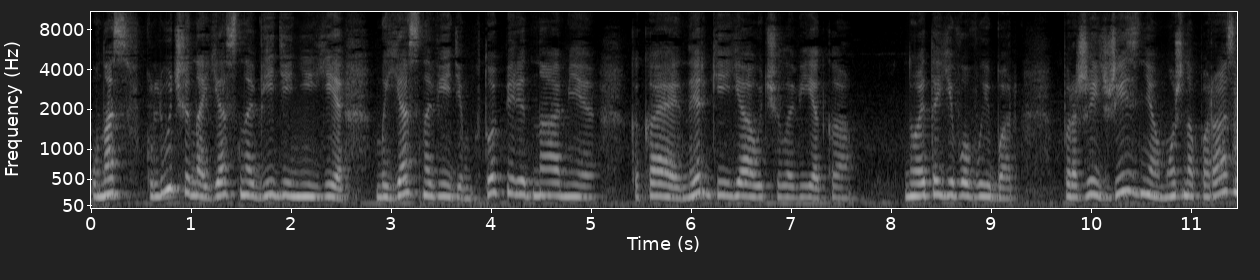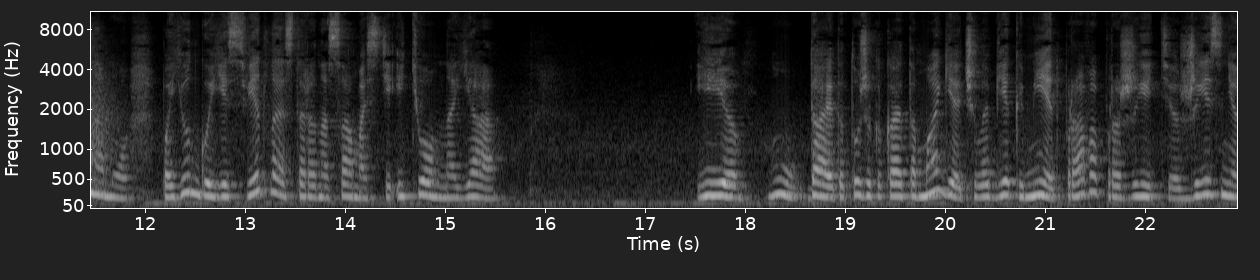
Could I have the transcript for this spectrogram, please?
у нас включено ясновидение, мы ясно видим, кто перед нами, какая энергия у человека, но это его выбор. Прожить жизнь можно по-разному. По Юнгу есть светлая сторона самости и темная. И, ну, да, это тоже какая-то магия. Человек имеет право прожить жизнь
